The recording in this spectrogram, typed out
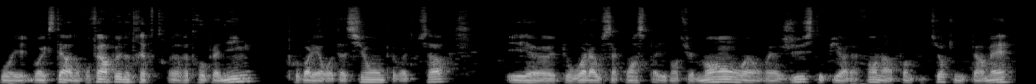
bon, et, bon etc. Donc on fait un peu notre rétro-planning, prévoir les rotations, prévoir tout ça, et, euh, puis on voit là où ça coince pas éventuellement, on réajuste, et puis à la fin on a un plan de culture qui nous permet,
